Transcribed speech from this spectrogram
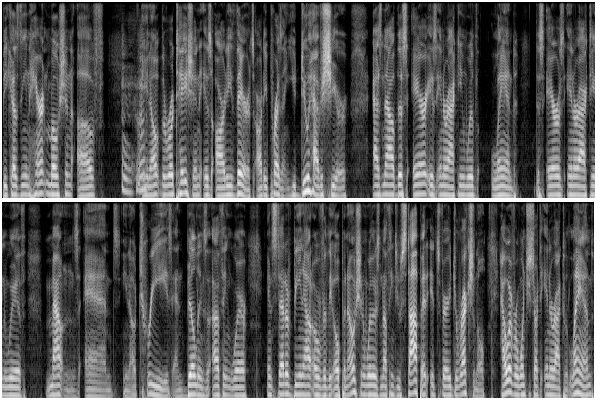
Because the inherent motion of, hmm you know, the rotation is already there, it's already present. You do have shear as now this air is interacting with land, this air is interacting with mountains and you know trees and buildings and other thing where instead of being out over the open ocean where there's nothing to stop it it's very directional. However once you start to interact with land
